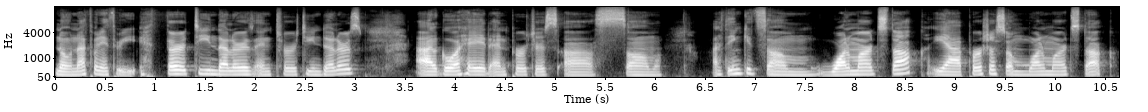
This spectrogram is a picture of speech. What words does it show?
no not 23 $13 and $13 I'll go ahead and purchase uh some I think it's some Walmart stock. Yeah purchase some Walmart stock.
